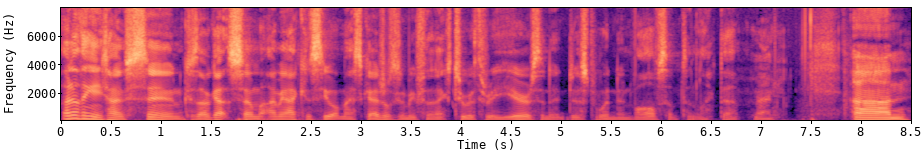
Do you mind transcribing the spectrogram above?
I don't think anytime soon because I've got so. mu- I mean, I can see what my schedule is going to be for the next two or three years, and it just wouldn't involve something like that. Right. Um,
